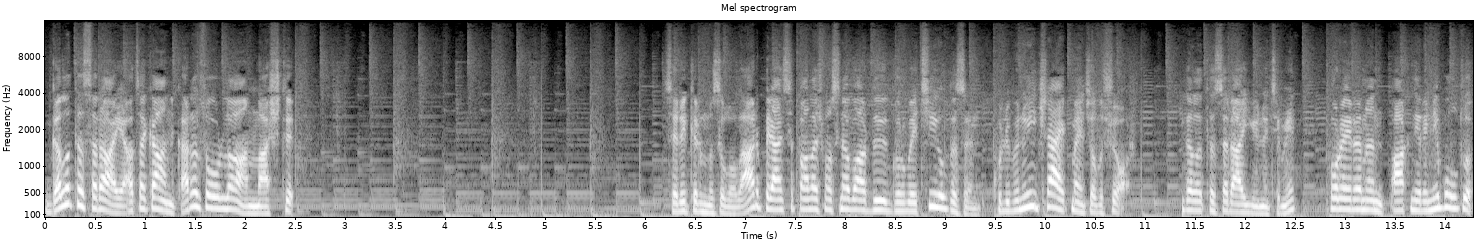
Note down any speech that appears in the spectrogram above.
Galatasaray Atakan Karazor'la anlaştı. Sarı Kırmızılılar prensip anlaşmasına vardığı gurbetçi Yıldız'ın kulübünü ikna etmeye çalışıyor. Galatasaray yönetimi Torreira'nın partnerini buldu.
